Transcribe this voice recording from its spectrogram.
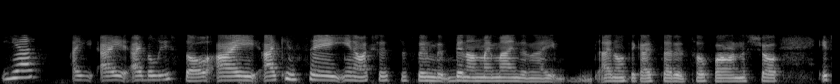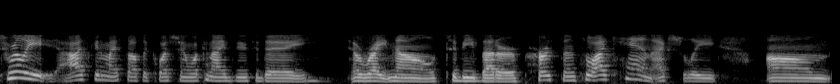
yes, I, I I believe so. I I can say, you know, actually it's just been been on my mind, and I I don't think I said it so far on the show. It's really asking myself the question, what can I do today, right now, to be better person, so I can actually, um,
